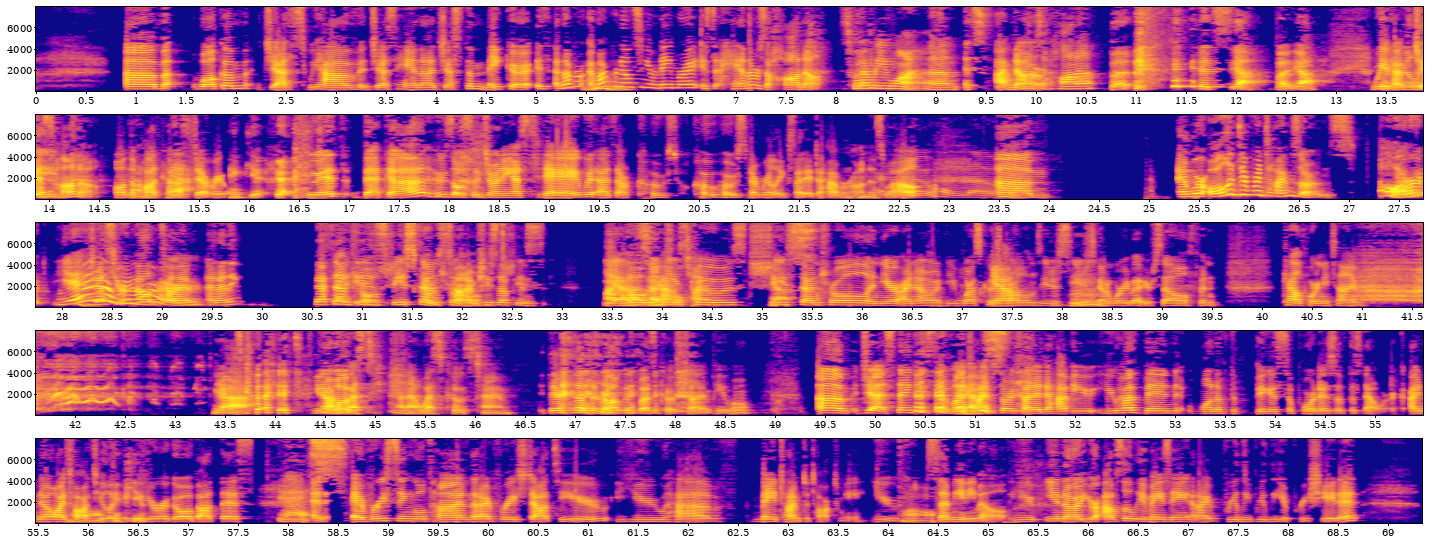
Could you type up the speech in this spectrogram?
Um, welcome, Jess. We have Jess Hana, Jess the Maker. Is am I, am I pronouncing your name right? Is it Hannah or is it Hannah? It's whatever you want. Um, it's I No. pronounce it Hana, but it's yeah, but yeah. We It have really- Jess Hana on the Um, podcast, yeah. everyone. Thank you. Yeah. With Beka, who's also joining us today with, as our co- co-host. I'm really excited to have her on as well. Hello. hello. Um, and we're all in different time zones. Oh, are we? yeah, Jess, we you're in Mountain are. Time, and I think Beka Central. is She's East Coast Central. time. She's up in She's- Yeah, Oh, yeah. East Coast. She's Yes. Central, and you're. I know you West Coast Yeah. problems. You just you just Mhm. got to worry about yourself and California time. Yeah. You know what? West, on that West Coast time. There's nothing wrong with West Coast time, people. Um, Jess, thank you so much. Yes. I'm so excited to have you. You have been one of the biggest supporters of this network. I know I talked to you like a you. year ago about this, Yes. and every single time that I've reached out to you, you have made time to talk to me. You've Aw. sent me an email. You you know, you're absolutely amazing and I really really appreciate it.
